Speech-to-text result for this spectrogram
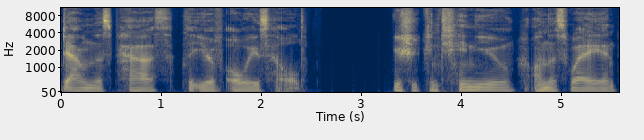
down this path that you have always held. You should continue on this way. And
